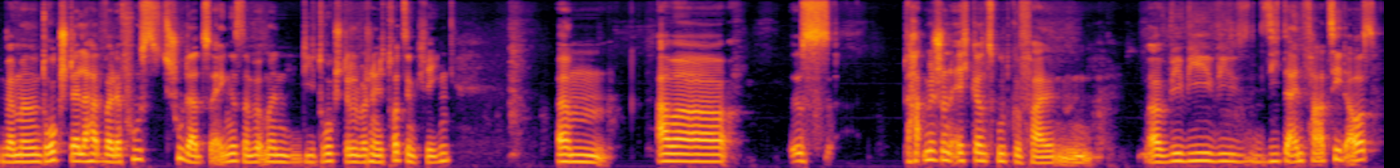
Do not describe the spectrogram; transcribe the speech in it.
wenn man eine Druckstelle hat, weil der Fußschuh da zu eng ist, dann wird man die Druckstelle wahrscheinlich trotzdem kriegen. Ähm, aber es hat mir schon echt ganz gut gefallen. Wie, wie, wie sieht dein Fazit aus?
